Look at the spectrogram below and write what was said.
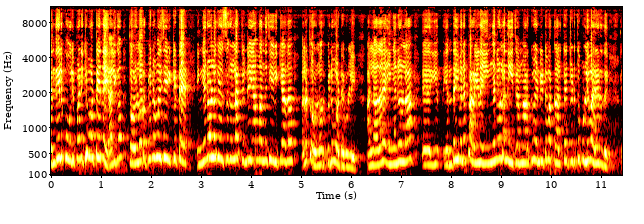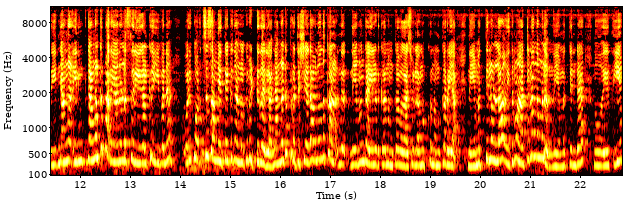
എന്തെങ്കിലും കൂലിപ്പണിക്ക് പോട്ടേന്നേ? അല്ലെങ്കിൽ തൊഴിലുറപ്പിന് പോയി ജീവിക്കട്ടെ? ഇങ്ങനെയുള്ള കേസുകളിൽ അറ്റൻഡ് ചെയ്യാൻ വന്ന് ജീവിക്കാതെ അല്ല തൊഴിലുറപ്പിന് പോട്ടെ പുള്ളി. അല്ലാതെ ഇങ്ങനെയുള്ള എന്താ ഇവനെ പറയണേ? ഇങ്ങനെയുള്ള നീചന്മാർക്ക് വേണ്ടിയിട്ട് വക്കാലത്തേറ്റെടുത്ത് പുള്ളി വരരുത്. ഞങ്ങൾ ഞങ്ങൾക്ക് പറയാനുള്ള സ്ത്രീകൾക്ക് ഇവന് ഒരു കുറച്ച് സമയത്തേക്ക് ഞങ്ങൾക്ക് വിട്ടുതരിക ഞങ്ങളുടെ പ്രതിഷേധം അവനൊന്ന് നിയമം കയ്യിലെടുക്കാൻ നമുക്ക് അവകാശമില്ല എന്നൊക്കെ നമുക്കറിയാം. നിയമത്തിലുള്ള ഇത് മാറ്റണം നമ്മൾ നിയമത്തിന്റെ ഈ-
